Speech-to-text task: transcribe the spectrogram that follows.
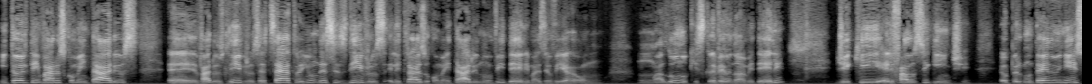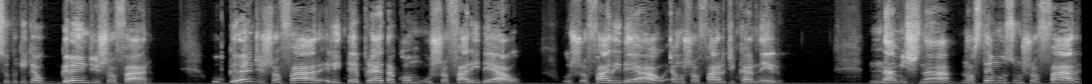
então ele tem vários comentários, é, vários livros, etc., em um desses livros ele traz o comentário, não vi dele, mas eu vi um, um aluno que escreveu o nome dele, de que ele fala o seguinte, eu perguntei no início, por que, que é o grande chofar? O grande chofar, ele interpreta como o chofar ideal. O shofar ideal é um shofar de carneiro. Na Mishnah, nós temos um shofar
